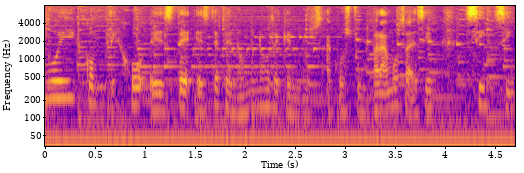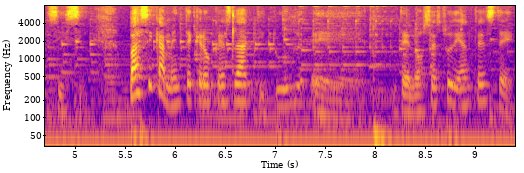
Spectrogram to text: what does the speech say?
muy complejo este, este fenómeno de que nos acostumbramos a decir sí, sí, sí, sí. Básicamente creo que es la actitud eh, de los estudiantes de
